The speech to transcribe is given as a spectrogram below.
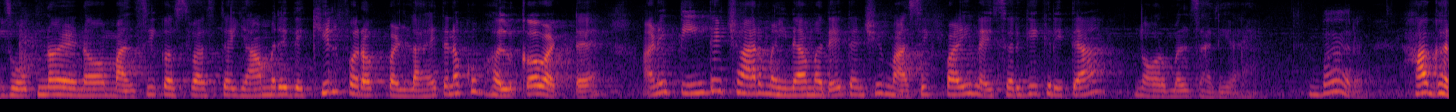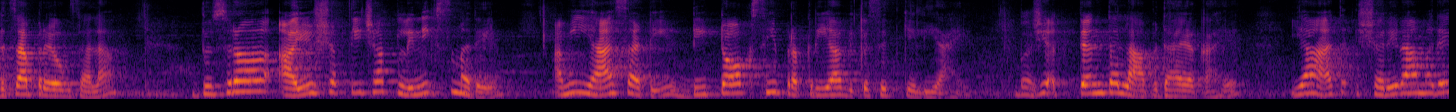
झोप न येणं मानसिक अस्वास्थ्य यामध्ये देखील फरक पडला आहे. त्यांना खूप हलकं वाटतं आहे आणि तीन ते चार महिन्यामध्ये त्यांची मासिक पाळी नैसर्गिकरित्या नॉर्मल झाली आहे. बरं. हा घरचा प्रयोग झाला. दुसरं आयुषशक्तीच्या क्लिनिक्समध्ये आम्ही यासाठी डिटॉक्स ही प्रक्रिया विकसित केली आहे. जी अत्यंत लाभदायक आहे. यात शरीरामध्ये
